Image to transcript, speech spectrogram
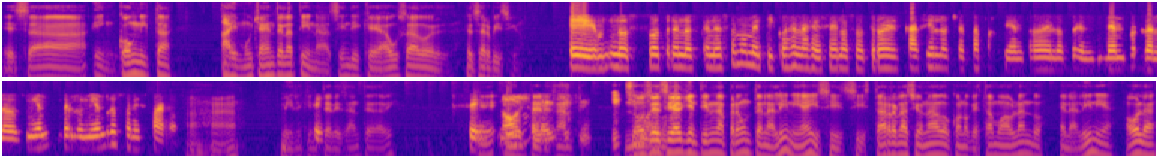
esa incógnita. Hay mucha gente latina, Cindy, que ha usado el, el servicio. Eh, nosotros, en, estos momenticos en la agencia de nosotros, el- casi el 80% de los, el miembro- de, los miem- de los miembros son hispanos. Ajá. Mire qué Sí. interesante, David. Sí. Qué No, interesante. No sé si alguien tiene una pregunta en la línea y si, si está relacionado con lo que estamos hablando en la línea. Hola.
